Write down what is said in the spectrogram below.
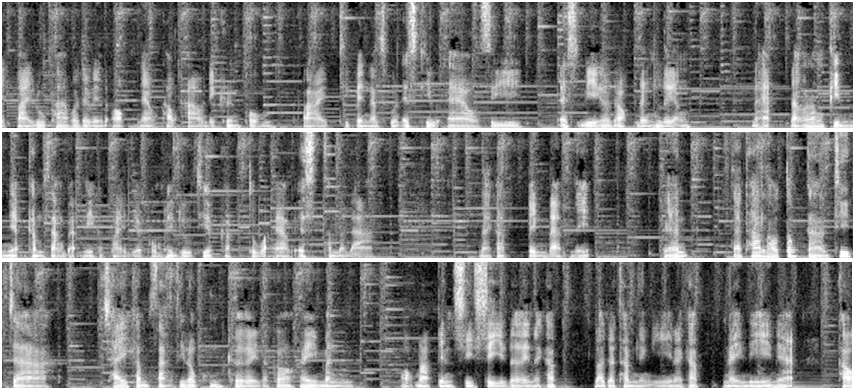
ทไฟล์รูปภาพก็จะเป็นออกแนวขาวๆในเครื่องผม ไฟล์ที่เป็นนามสกุล SQL CSV ก็ดอกเหลืองๆนะฮะเราก็ต้องพิมพ์เนี่ยคำสั่งแบบนี้เข้าไป เดี๋ยวผมให้ดูเทียบกับตัว ls ธรรมดานะครับเป็นแบบนี้ดังนั้นแต่ถ้าเราต้องการที่จะใช้คำสั่งที่เราคุ้นเคย แล้วก็ให้มันออกมาเป็นสีๆเลยนะครับ เราจะทำอย่างนี้นะครับ ในนี้เนี่ยเขา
